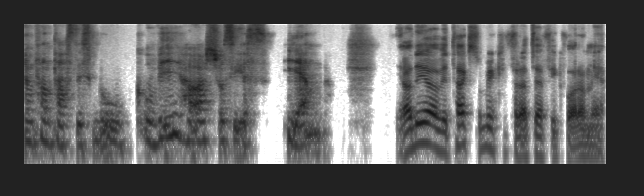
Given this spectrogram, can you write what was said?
en fantastisk bok och vi hörs och ses igen. Ja, det gör vi. Tack så mycket för att jag fick vara med.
